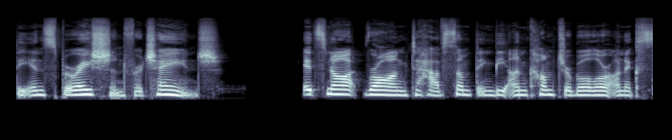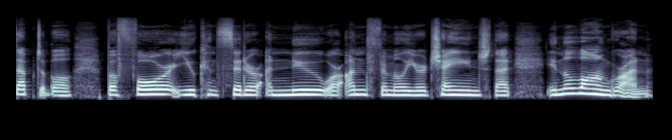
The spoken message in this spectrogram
the inspiration for change. It's not wrong to have something be uncomfortable or unacceptable before you consider a new or unfamiliar change that, in the long run,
